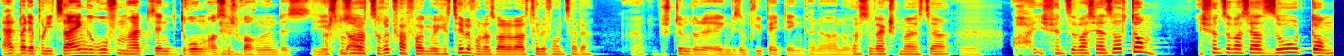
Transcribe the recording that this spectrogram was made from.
Er hat bei der Polizei angerufen, hat dann die Drohung ausgesprochen. Und das, die Das jetzt muss man doch zurückverfolgen, welches Telefon das war, oder war das Telefonzelle? Ja, Bestimmt oder irgendwie so ein Prepaid-Ding, keine Ahnung. was du wegschmeißt, ja. Oh, ich finde sowas ja so dumm. Ich finde sowas ja so dumm.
